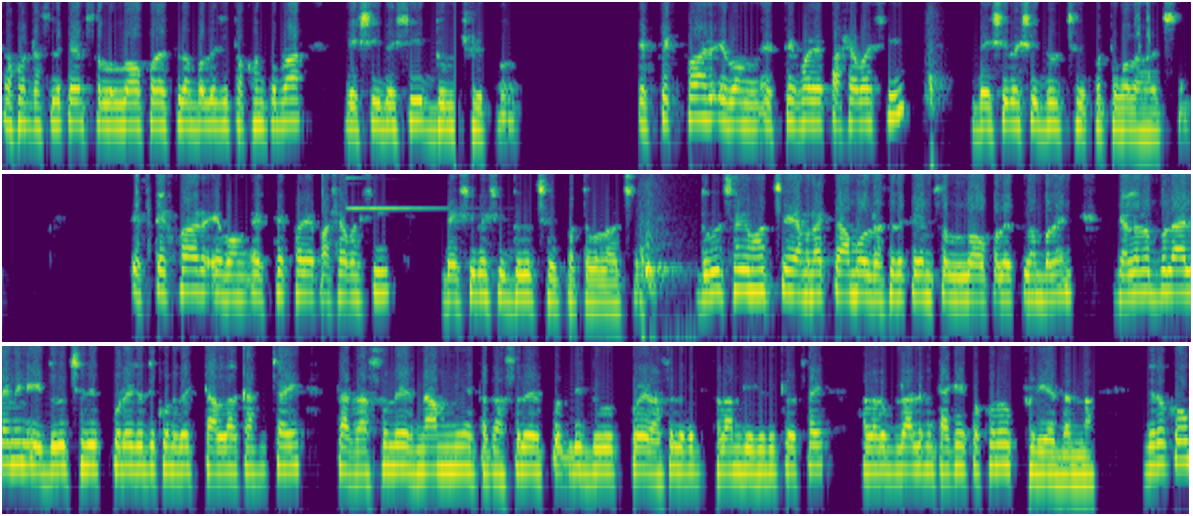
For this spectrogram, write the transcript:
তখন রাসূল আলাইহি সাল্লাম বলে যে, তখন তোমরা বেশি বেশি দুরূদ শরীফ পড়ো। ইস্তেগফার এবং ইস্তেগফারের পাশাপাশি বেশি বেশি দুরূদ শরীফ করতে বলা হয়েছে। ইস্তেগফার এবং ইস্তেগফারের পাশাপাশি বেশি বেশি দুরূদ শরীফ পড়তে বলা হয়েছে। দুরূদ শরীফ হচ্ছে এমন একটা আমল রাসূল করিম সাল্লাম বলেন, আল্লাহ রাব্বুল আলামিন এই দুরূদ শরীফ পড়ে যদি কোনো ব্যক্তি আল্লাহর কাছে চায়, তার রাসূলের নাম নিয়ে, তার রাসূলের প্রতি দুরূদ পড়ে, রাসূলের প্রতি সালাম দিয়ে যদি কেউ চায়, আল্লাহ রাব্বুল আলামিন তাকে কখনো ফিরিয়ে দেন না। যেরকম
